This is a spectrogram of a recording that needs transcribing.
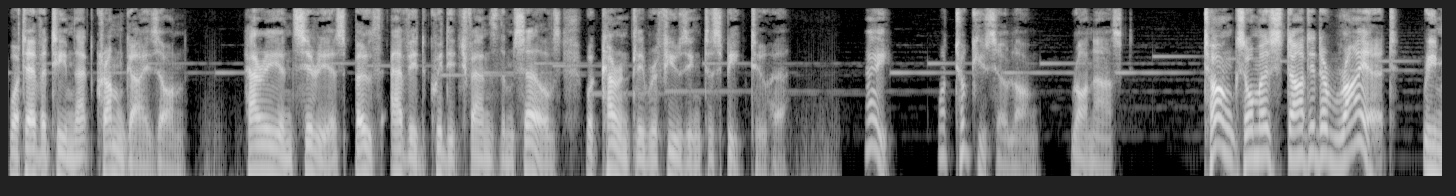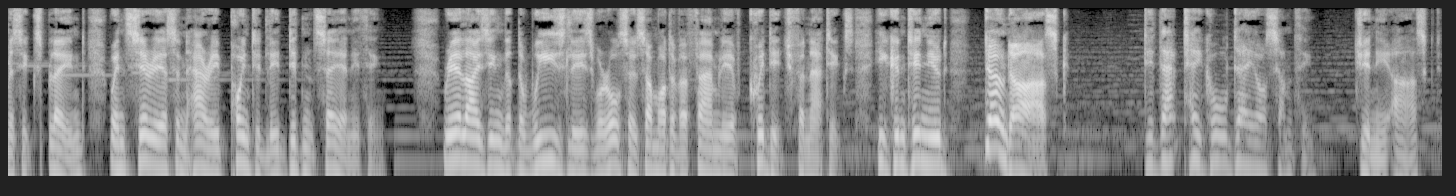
whatever team that Krum guy's on. Harry and Sirius, both avid Quidditch fans themselves, were currently refusing to speak to her. Hey, what took you so long? Ron asked. Tonks almost started a riot, Remus explained, when Sirius and Harry pointedly didn't say anything. Realizing that the Weasleys were also somewhat of a family of Quidditch fanatics, he continued, Don't ask. Did that take all day or something? Ginny asked.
